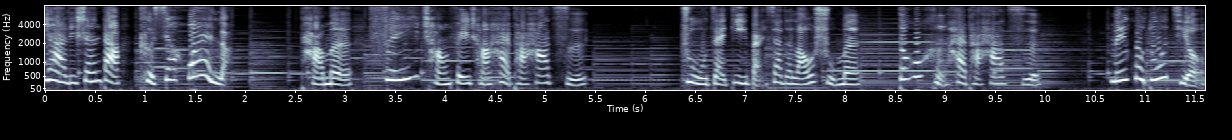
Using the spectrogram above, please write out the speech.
亚历山大可吓坏了，他们非常非常害怕哈茨。住在地板下的老鼠们都很害怕哈茨。没过多久，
